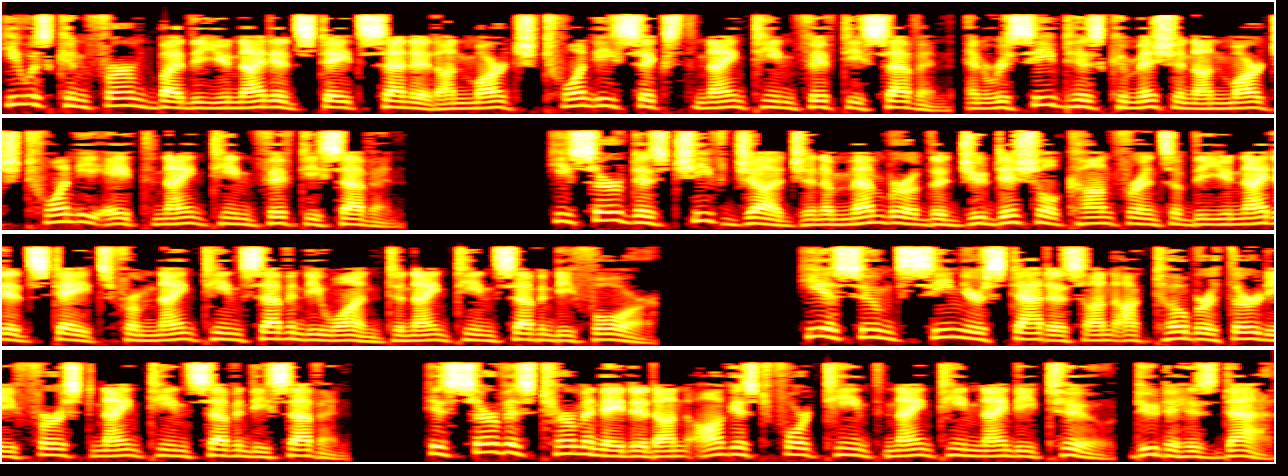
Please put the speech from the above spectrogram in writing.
He was confirmed by the United States Senate on March 26, 1957, and received his commission on March 28, 1957. He served as Chief Judge and a member of the Judicial Conference of the United States from 1971 to 1974. He assumed senior status on October 31, 1977. His service terminated on August 14, 1992, due to his death.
